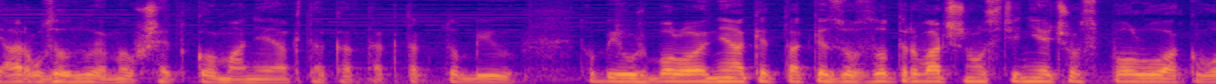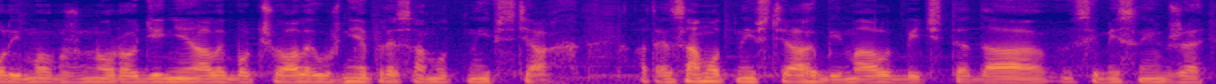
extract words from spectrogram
ja rozhodujem o všetkom a nejak tak a tak. Tak to by, to by už bolo nejaké také zo zotrvačnosti niečo spolu a kvôli možno rodine alebo čo, ale už nie pre samotný vzťah. A ten samotný vzťah by mal byť teda, si myslím, že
